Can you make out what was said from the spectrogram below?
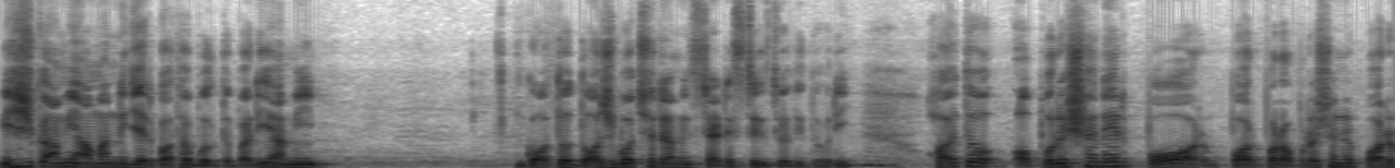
বিশেষ করে আমি আমার নিজের কথা বলতে পারি আমি গত দশ বছরে আমি স্ট্যাটিস্টিক্স যদি ধরি হয়তো অপারেশনের পর পরপর অপারেশনের পর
